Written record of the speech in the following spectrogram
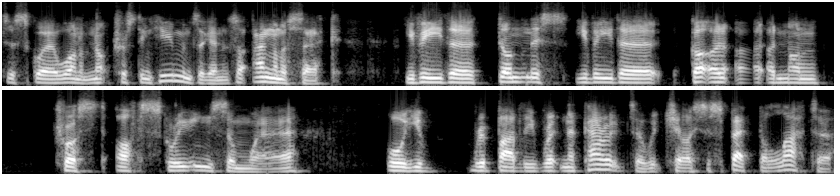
to square one I'm not trusting humans again. It's like, hang on a sec, you've either done this, you've either got a, a non-trust off screen somewhere, or you've badly written a character, which I suspect the latter.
